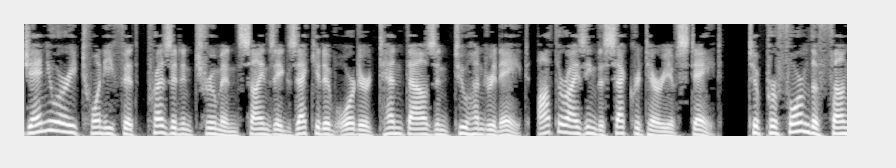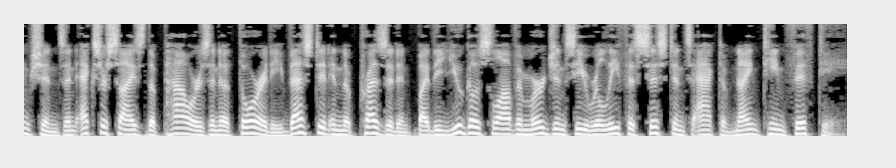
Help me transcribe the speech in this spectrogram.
January 25 – President Truman signs Executive Order 10208, authorizing the Secretary of State, "...to perform the functions and exercise the powers and authority vested in the President by the Yugoslav Emergency Relief Assistance Act of 1950."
